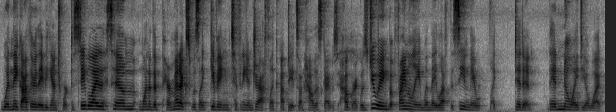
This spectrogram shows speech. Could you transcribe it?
When they got there, they began to work to stabilize him. One of the paramedics was like giving Tiffany and Jeff like updates on how this guy was, how Greg was doing. But finally, when they left the scene, they like didn't. They had no idea what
